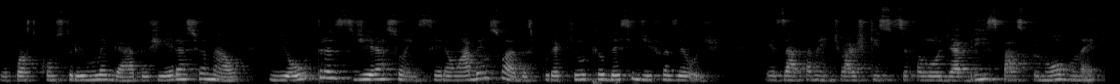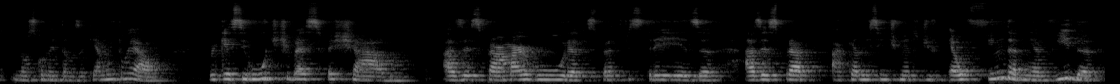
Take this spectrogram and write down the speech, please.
eu posso construir um legado geracional e outras gerações serão abençoadas por aquilo que eu decidi fazer hoje. Exatamente, eu acho que isso que você falou de abrir espaço para o novo, né, que nós comentamos aqui, é muito real. Porque se Ruth tivesse fechado, às vezes para amargura, às vezes para tristeza, às vezes para aquele sentimento de é o fim da minha vida,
